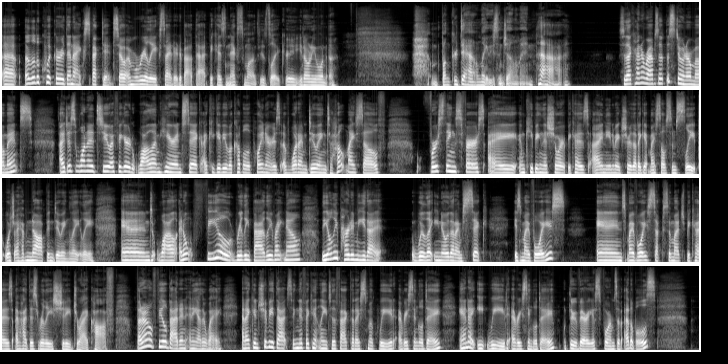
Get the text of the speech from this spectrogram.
uh, a little quicker than I expected. So I'm really excited about that because next month is like, eh, you don't even want to bunker down, ladies and gentlemen. so that kind of wraps up the stoner moments. I just wanted to, I figured while I'm here and sick, I could give you a couple of pointers of what I'm doing to help myself. First things first, I am keeping this short because I need to make sure that I get myself some sleep, which I have not been doing lately. And while I don't feel really badly right now, the only part of me that will let you know that I'm sick is my voice. And my voice sucks so much because I've had this really shitty dry cough but I don't feel bad in any other way. And I contribute that significantly to the fact that I smoke weed every single day and I eat weed every single day through various forms of edibles.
